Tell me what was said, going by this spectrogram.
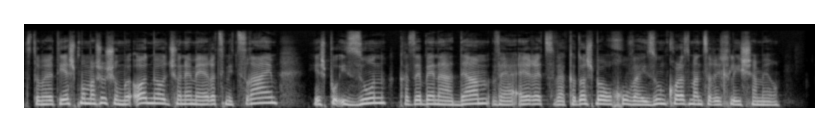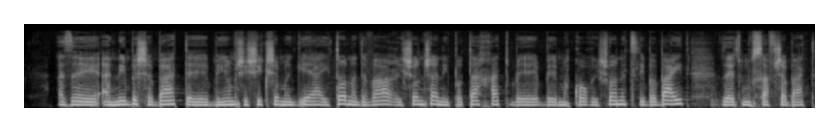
זאת אומרת, יש פה משהו שהוא מאוד מאוד שונה מארץ מצרים, יש פה איזון כזה בין האדם והארץ והקדוש ברוך הוא, והאיזון כל הזמן צריך להישמר. אז אה, אני בשבת, אה, ביום שישי כשמגיע העיתון, הדבר הראשון שאני פותחת במקור ראשון אצלי בבית, זה את מוסף שבת,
